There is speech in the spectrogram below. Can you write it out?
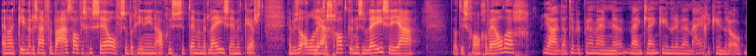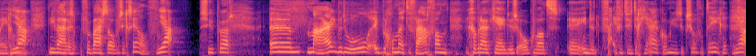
En dan kinderen zijn verbaasd over zichzelf. Ze beginnen in augustus, september met lezen. En met kerst hebben ze alle letters Ja. gehad, kunnen ze lezen. Ja, dat is gewoon geweldig. Ja, dat heb ik bij mijn, uh, mijn kleinkinderen en bij mijn eigen kinderen ook meegemaakt. Die waren verbaasd over zichzelf. Ja, super. Um, maar ik bedoel, ik begon met de vraag van... gebruik jij dus ook wat... Uh, in de 25 jaar kom je natuurlijk zoveel tegen... Ja.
